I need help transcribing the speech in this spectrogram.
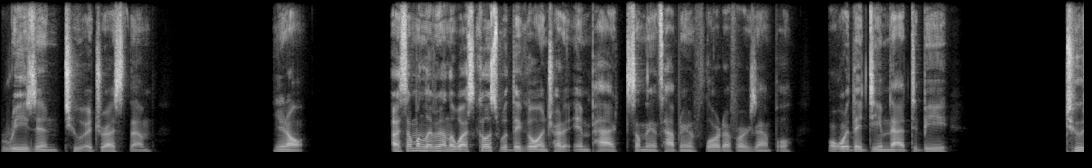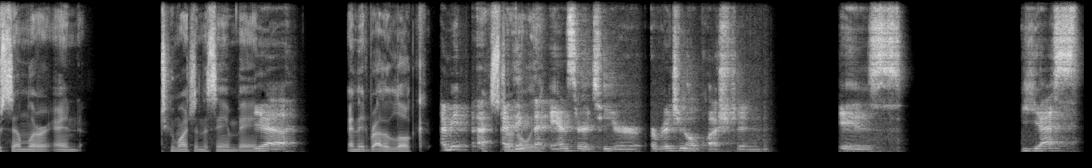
reason to address them. You know, as someone living on the West Coast, would they go and try to impact something that's happening in Florida, for example? Or would they deem that to be too similar and too much in the same vein? yeah. And they'd rather look I mean, I- I think the answer to your original question is yes,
